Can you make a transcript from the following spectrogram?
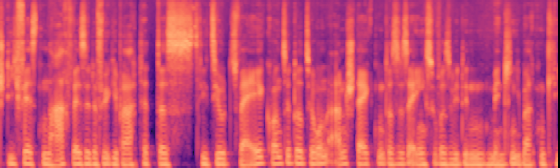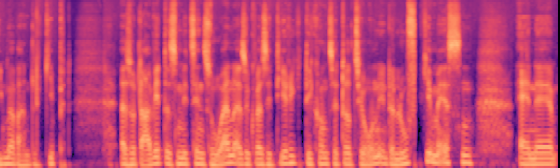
stichfesten Nachweise dafür gebracht hat, dass die CO2-Konzentration ansteigt und dass es eigentlich sowas wie den menschengemachten Klimawandel gibt. Also da wird das mit Sensoren, also quasi direkt die Konzentration in der Luft gemessen. Eine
